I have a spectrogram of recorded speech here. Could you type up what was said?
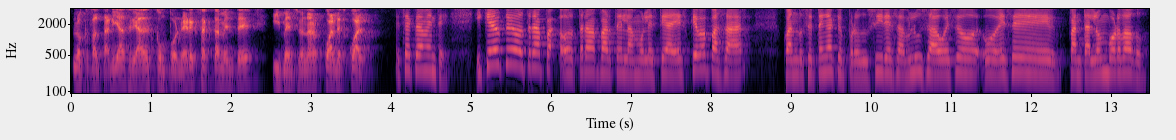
lo que faltaría sería descomponer exactamente y mencionar cuál es cuál. Exactamente. Y creo que otra, otra parte de la molestia es qué va a pasar cuando se tenga que producir esa blusa o, eso, o ese pantalón bordado.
